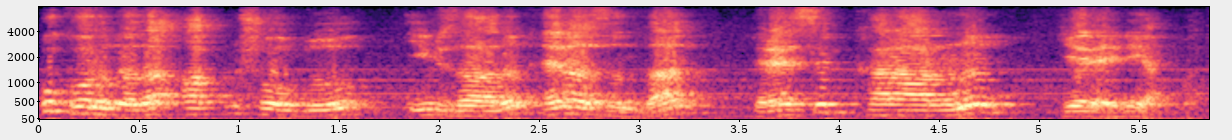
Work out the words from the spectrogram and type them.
bu konuda da atmış olduğu imzanın en azından prensip kararının gereğini yapmadı.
